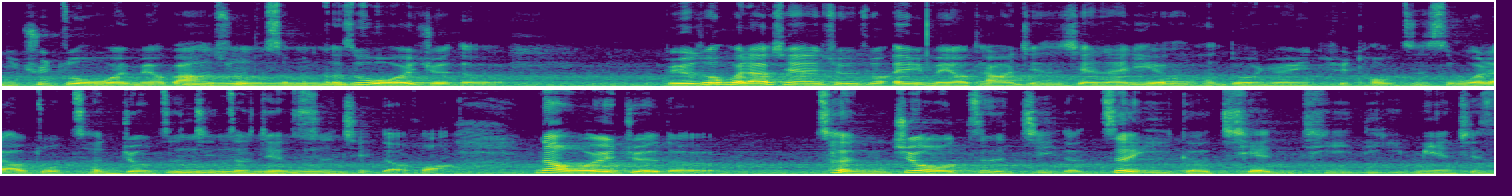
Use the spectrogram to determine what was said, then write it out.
你去做，我也没有办法说什么。可是我会觉得。比如说回到现在，就是说，哎，没有台湾，其实现在也有很多人愿意去投资，是为了要做成就自己这件事情的话，那我会觉得成就自己的这一个前提里面，其实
